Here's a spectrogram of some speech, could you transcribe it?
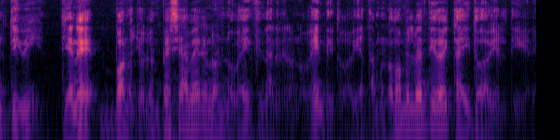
MTV. Tiene, bueno, yo lo empecé a ver en los 90, finales de los 90 y todavía estamos en los 2022 y está ahí todavía el tigre.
